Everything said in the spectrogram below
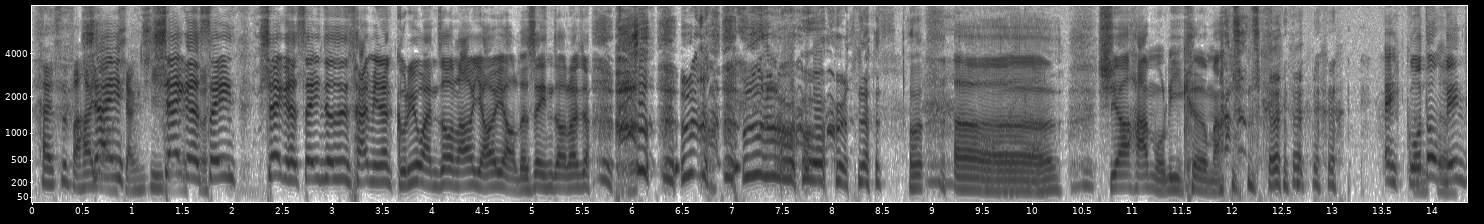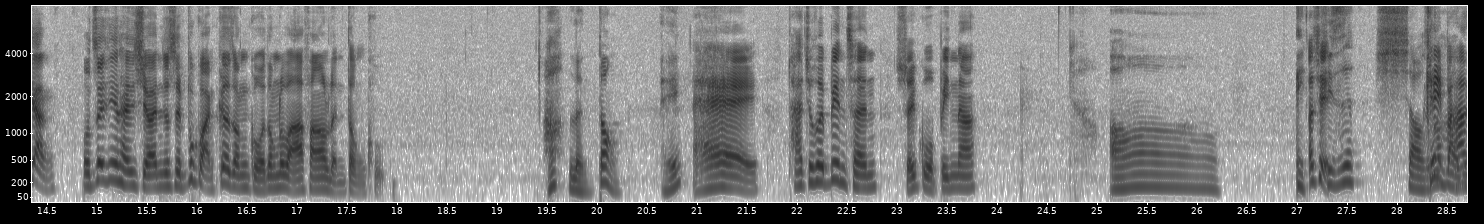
还是把它下一咬详细。下一个声音，下一个声音就是产品的鼓励完之后，然后咬一咬的声音之后，他就，呃，需要哈姆立克吗？哎、果冻，我跟你讲，我最近很喜欢，就是不管各种果冻都把它放到冷冻库，啊，冷冻，哎、哎、它就会变成水果冰啊，哦，哎、而且其实小可以把它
